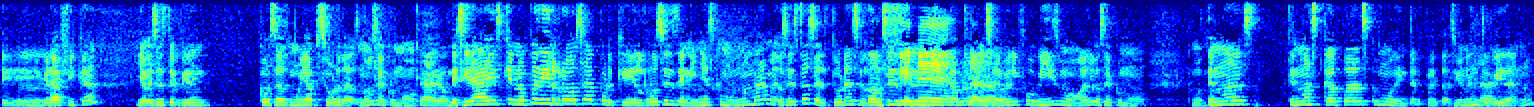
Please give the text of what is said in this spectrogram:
eh, mm. gráfica y a veces te piden cosas muy absurdas, ¿no? O sea, como decir, ay, es que no puede ir rosa porque el rosa es de niña, es como, no mames, o sea, a estas alturas el rosa es de niña, cabrón, o sea, ve el fobismo o algo, o sea, como como ten más, ten más capas como de interpretación en tu vida, ¿no?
